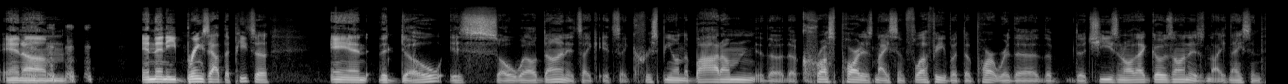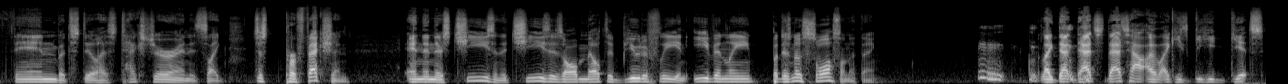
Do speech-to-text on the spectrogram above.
And um and then he brings out the pizza and the dough is so well done. It's like it's like crispy on the bottom. The the crust part is nice and fluffy but the part where the the, the cheese and all that goes on is nice, nice and thin but still has texture and it's like just perfection. And then there's cheese and the cheese is all melted beautifully and evenly but there's no sauce on the thing. Mm. Like that that's that's how I like he's he gets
